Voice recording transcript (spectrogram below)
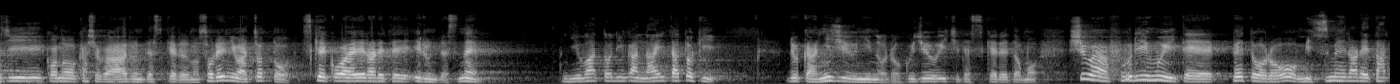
じこの箇所があるんですけれどもそれにはちょっと付け加えられているんですね。鶏が鳴いた時ルカ22の61ですけれども主は振り向いてペトロを見つめられた。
